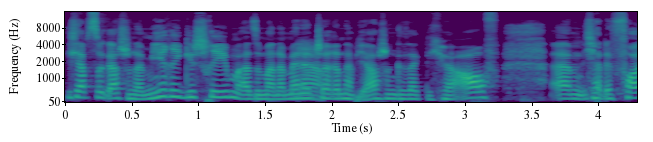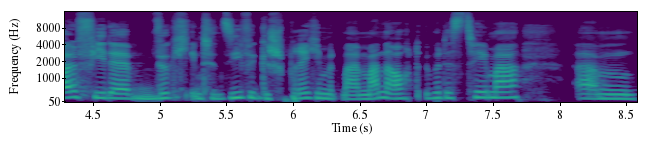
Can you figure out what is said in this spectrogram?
Ich habe sogar schon der Miri geschrieben, also meiner Managerin habe ich auch schon gesagt, ich höre auf. Ähm, ich hatte voll viele wirklich intensive Gespräche mit meinem Mann auch über das Thema. Ähm,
